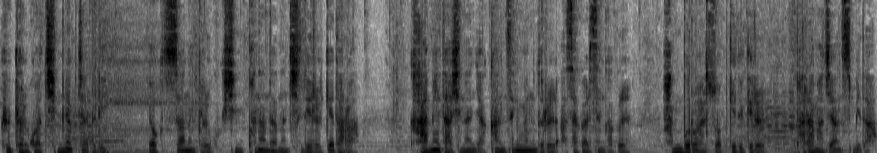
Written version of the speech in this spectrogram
그 결과 침략자들이 역사는 결국 심판한다는 진리를 깨달아 감히 다시는 약한 생명들을 앗아갈 생각을 함부로 할 수 없게 되기를 바람하지 않습니다.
